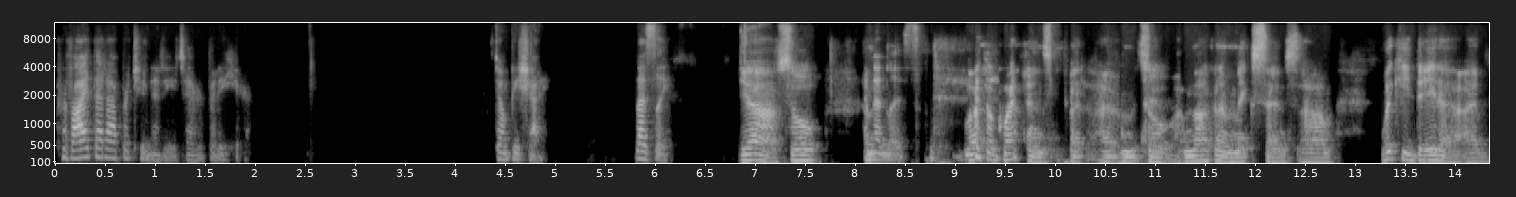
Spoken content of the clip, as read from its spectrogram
provide that opportunity to everybody here. Don't be shy. Leslie Yeah, so and then Liz. lots of questions, but um, so I'm not going to make sense. Um, Wikidata, I have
